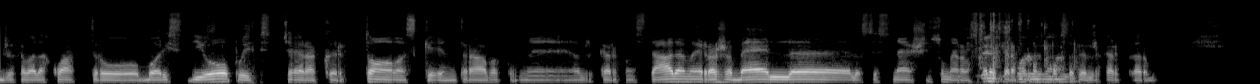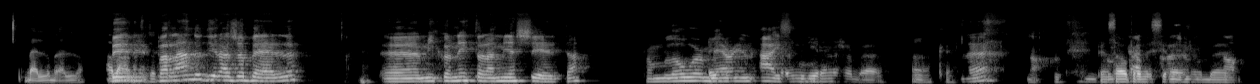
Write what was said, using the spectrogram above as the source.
giocava da 4 Boris Dio, poi c'era Kurt Thomas che entrava come a giocare con Stadamire, Rajabel, lo stesso Nash, insomma era una squadra che era fatta apposta per giocare quella roba. Bello, bello. Avanti, Bene, parlando di Rajabel, eh, mi connetto alla mia scelta. From Lower Marion High School. Ah, ok. Eh? No, Pensavo prendessi Rajabel. No.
